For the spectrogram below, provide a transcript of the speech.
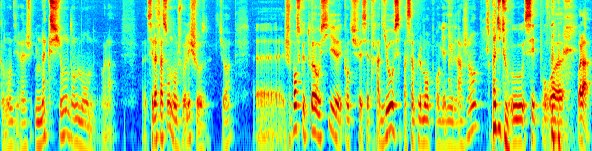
comment dirais-je, une action dans le monde. Voilà, Euh, c'est la façon dont je vois les choses, tu vois. Euh, je pense que toi aussi, quand tu fais cette radio, c'est pas simplement pour gagner de l'argent, Pas du tout. ou c'est pour, euh, voilà,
